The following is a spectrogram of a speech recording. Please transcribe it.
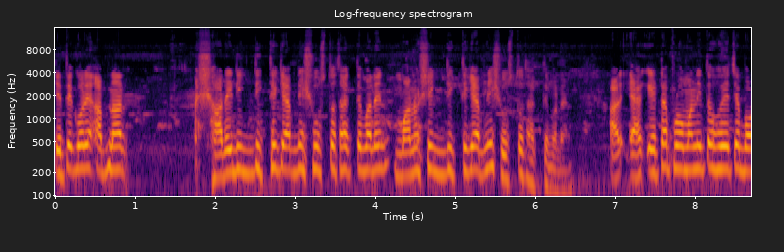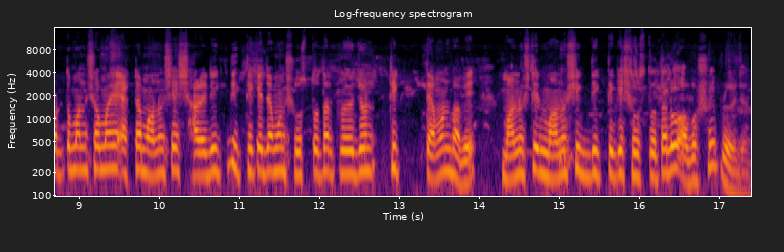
এতে করে আপনার শারীরিক দিক থেকে আপনি সুস্থ থাকতে পারেন, মানসিক দিক থেকে আপনি সুস্থ থাকতে পারেন। আর এটা প্রমাণিত হয়েছে বর্তমান সময়ে একটা মানুষের শারীরিক দিক থেকে যেমন সুস্থতার প্রয়োজন, ঠিক তেমনভাবে মানুষটির মানসিক দিক থেকে সুস্থতারও অবশ্যই প্রয়োজন।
